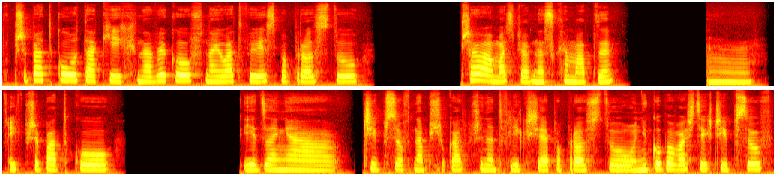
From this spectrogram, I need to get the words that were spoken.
W przypadku takich nawyków najłatwiej jest po prostu przełamać pewne schematy. Mm, I w przypadku jedzenia chipsów, na przykład przy Netflixie, po prostu nie kupować tych chipsów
